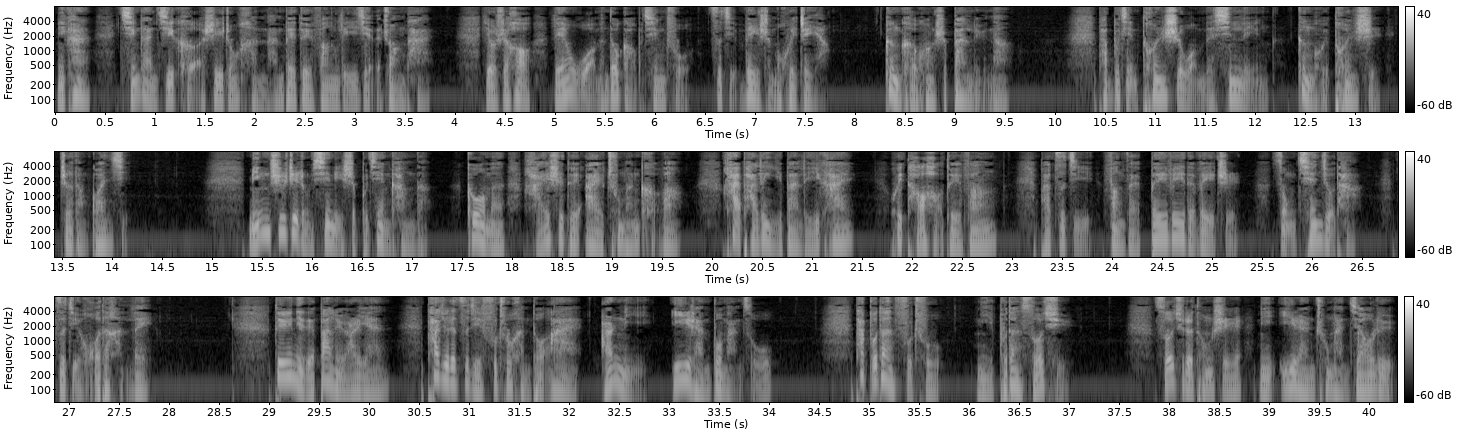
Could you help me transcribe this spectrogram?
你看，情感饥渴是一种很难被对方理解的状态。有时候连我们都搞不清楚自己为什么会这样，更何况是伴侣呢？他不仅吞噬我们的心灵，更会吞噬这段关系。明知这种心理是不健康的，可我们还是对爱充满渴望，害怕另一半离开，会讨好对方，把自己放在卑微的位置，总迁就他，自己活得很累。对于你的伴侣而言，他觉得自己付出很多爱，而你。依然不满足，他不断付出，你不断索取，索取的同时，你依然充满焦虑，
